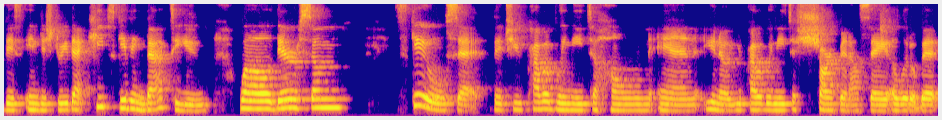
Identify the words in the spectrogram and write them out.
this industry that keeps giving back to you, well, there are some skill set that you probably need to hone and you know you probably need to sharpen i'll say a little bit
